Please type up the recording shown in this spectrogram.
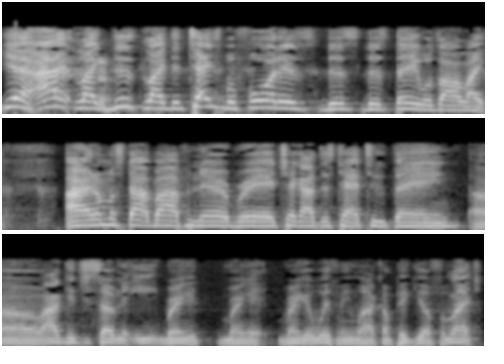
Yeah, I like this, like the text before this, this, this thing was all like, all right, I'm gonna stop by Panera Bread, check out this tattoo thing. Um, I'll get you something to eat, bring it, bring it, bring it with me when I come pick you up for lunch.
